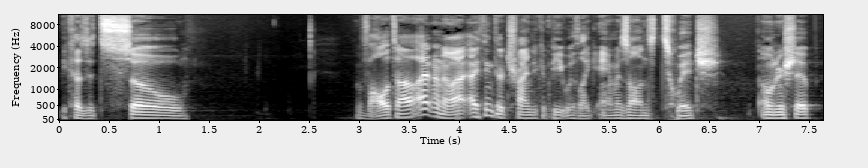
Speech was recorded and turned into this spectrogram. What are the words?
because it's so volatile. I don't know. I, I think they're trying to compete with like Amazon's Twitch ownership,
